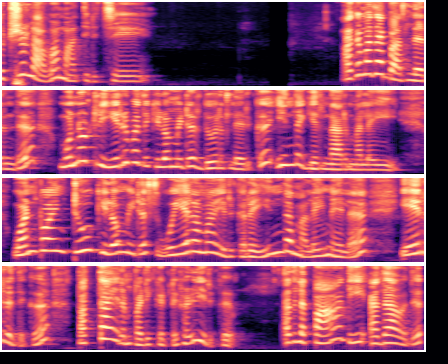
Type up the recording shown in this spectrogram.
சுற்றுலாவாக மாற்றிடுச்சு அகமதாபாத்லேருந்து முந்நூற்றி இருபது கிலோமீட்டர் தூரத்தில் இருக்கு இந்த கிர்னார் மலை. ஒன் பாயிண்ட் டூ கிலோமீட்டர்ஸ் உயரமாக இருக்கிற இந்த மலை மேலே ஏறுறதுக்கு பத்தாயிரம் படிக்கட்டுகள் இருக்குது அதில் பாதி அதாவது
